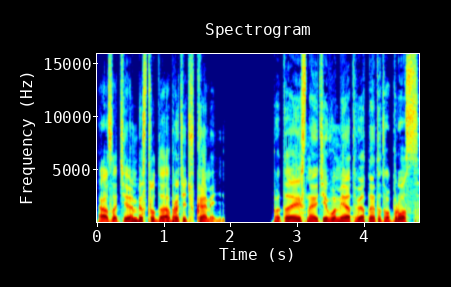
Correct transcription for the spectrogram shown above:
а затем без труда обратить в камень. Пытаясь найти в уме ответ на этот вопрос,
